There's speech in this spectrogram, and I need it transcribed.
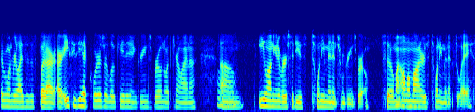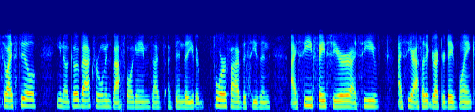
everyone realizes this, but our, our ACC headquarters are located in Greensboro, North Carolina. Mm-hmm. Um, Elon University is 20 minutes from Greensboro, so my mm-hmm. alma mater is 20 minutes away. So I still, you know, go back for women's basketball games. I've I've been to either four or five this season. I see Faith Shearer. I see I see our athletic director Dave Blank,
